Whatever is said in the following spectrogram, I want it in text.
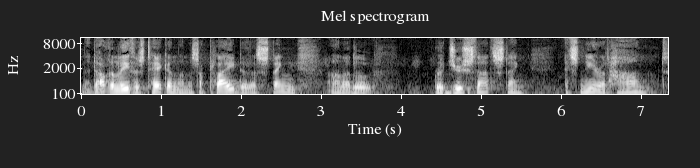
The docking leaf is taken and it's applied to the sting, and it'll reduce that sting. It's near at hand.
